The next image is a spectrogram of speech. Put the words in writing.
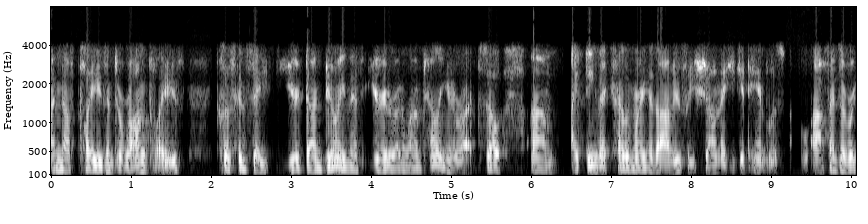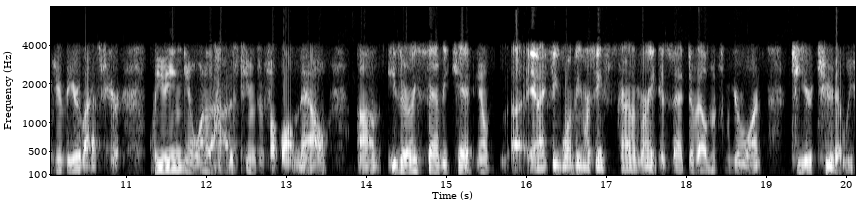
enough plays into wrong plays, Cliff's going to say, "You're done doing this. You're going to run what I'm telling you to run." So um, I think that Kyler Murray has obviously shown that he could handle this offensive rookie of the year last year, leading you know one of the hottest teams in football now. Um, he's a very savvy kid, you know, uh, and I think one thing we're seeing from Kyler Murray is that development from year one to year two that we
